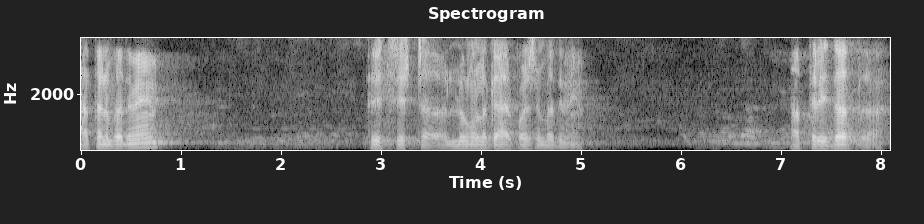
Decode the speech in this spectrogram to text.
आतनपद में? त्रिश्रेष्ठ। लुंग लकार परसपद में। अत्रिदत्त।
